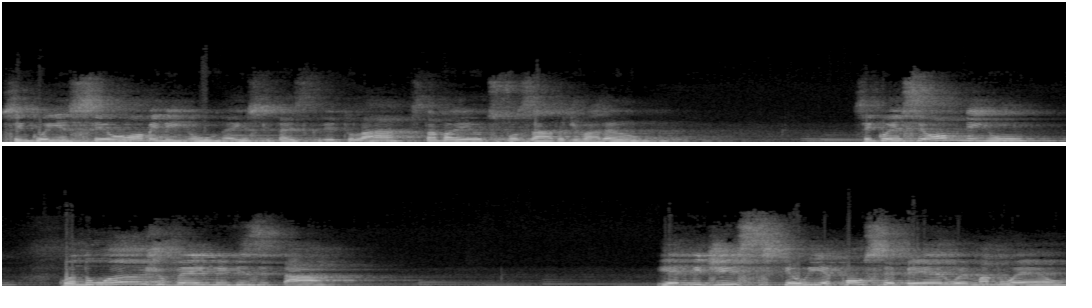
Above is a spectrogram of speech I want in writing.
sem conhecer homem nenhum, não é isso que está escrito lá? Estava eu desposada de varão, sem conhecer homem nenhum, quando um anjo veio me visitar, e ele me disse que eu ia conceber o Emanuel,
